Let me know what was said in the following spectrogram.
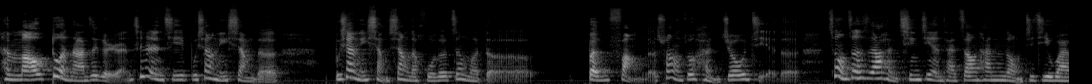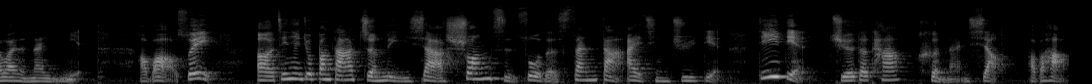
很矛盾啊，这个人，这个人其实不像你想的，不像你想象的活得这么的奔放的。双子座很纠结的，这种真的是要很亲近的人才知道他那种唧唧歪歪的那一面，好不好？所以，呃，今天就帮大家整理一下双子座的三大爱情据点。第一点，觉得他很难笑，好不好？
